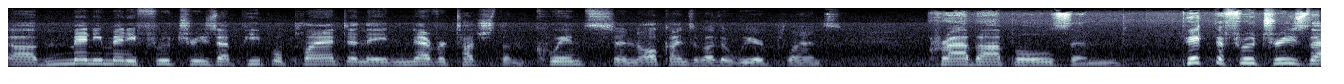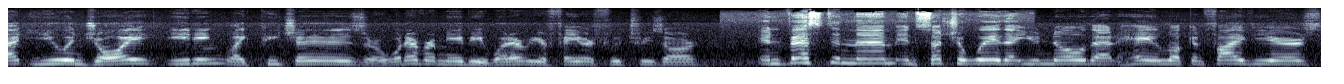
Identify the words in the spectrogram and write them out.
uh, many, many fruit trees that people plant and they never touch them. Quince and all kinds of other weird plants. Crab apples and pick the fruit trees that you enjoy eating, like peaches or whatever it may be, whatever your favorite fruit trees are. Invest in them in such a way that you know that, hey, look, in five years,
